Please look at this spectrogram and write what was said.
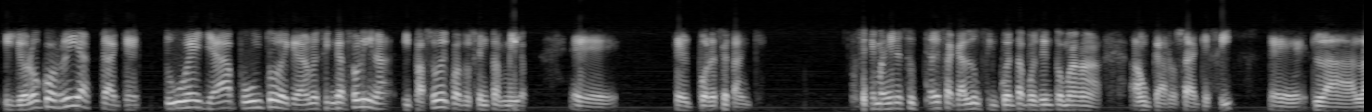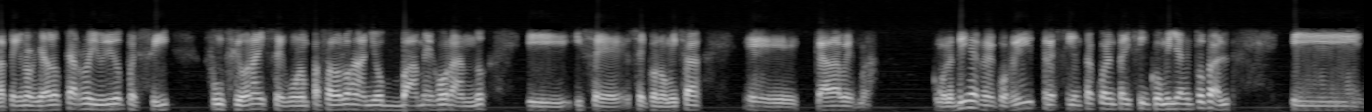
Y yo lo corrí hasta que estuve ya a punto de quedarme sin gasolina y pasó de 400 millas eh, por ese tanque. Así que imagínense ustedes sacarle un 50% más a, a, un carro. O sea que sí, eh, la, la tecnología de los carros híbridos pues sí funciona y según han pasado los años va mejorando y, y se, se economiza eh, cada vez más. Como les dije, recorrí 345 millas en total y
